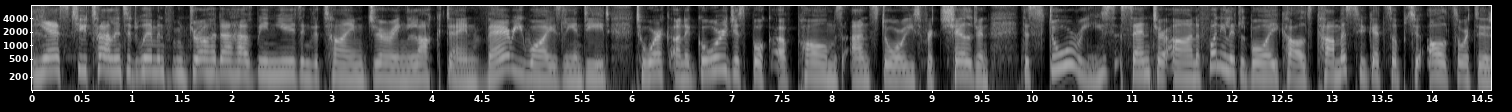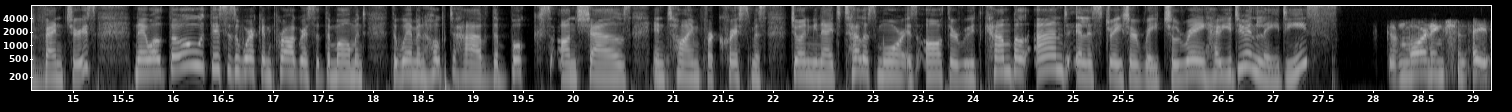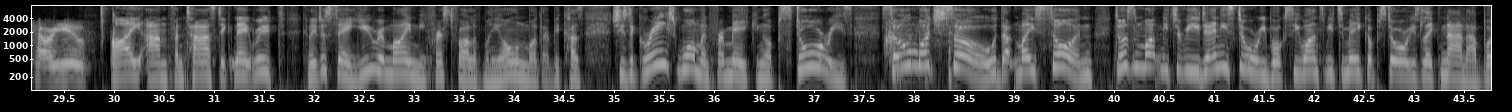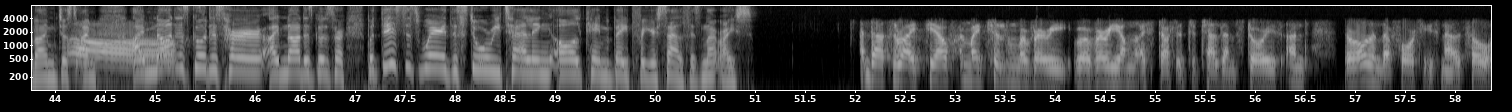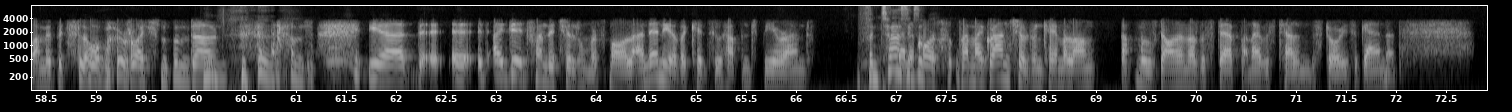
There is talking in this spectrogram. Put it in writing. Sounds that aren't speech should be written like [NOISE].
Yes, two talented women from Drogheda have been using the time during lockdown very wisely indeed to work on a gorgeous book of poems and stories for children. The stories centre on a funny little boy called Thomas who gets up to all sorts of adventures. Now, although this is a work in progress at the moment, the women hope to have the books on shelves in time for Christmas. Joining me now to tell us more is author Ruth Campbell and illustrator Rachel Ray. How are you doing, ladies? Good morning, [LAUGHS] Sinead. How are you? I am fantastic. Now, Ruth, can I just say, you remind me, first of all, of my own mother because she's a great woman for making up stories. So [LAUGHS] much so that my son doesn't want me to read any storybooks. He wants me to make up stories like Nana, but I'm just, I'm, I'm not as good as her. I'm not as good as her. But this is where the storytelling all came about for yourself, isn't that right? That's right. Yeah, when my children were very were very young, I started to tell them stories, and they're all in their forties now. So I'm a bit [LAUGHS] slow about writing them down. [LAUGHS] um, yeah, I did when the children were small, and any other kids who happened to be around. Fantastic. And of course, when my grandchildren came along, that moved on another step, and I was telling the stories again. And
